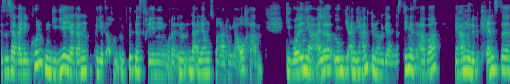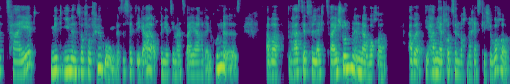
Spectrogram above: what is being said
Das ist ja bei den Kunden, die wir ja dann jetzt auch im, Fitnesstraining oder in der Ernährungsberatung ja auch haben. Die wollen ja alle irgendwie an die Hand genommen werden. Das Ding ist aber, wir haben nur eine begrenzte Zeit mit ihnen zur Verfügung. Das ist jetzt egal, auch wenn jetzt jemand zwei Jahre dein Kunde ist. Aber du hast jetzt vielleicht zwei Stunden in der Woche. Aber die haben ja trotzdem noch eine restliche Woche,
